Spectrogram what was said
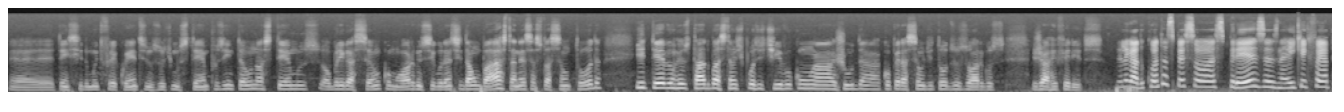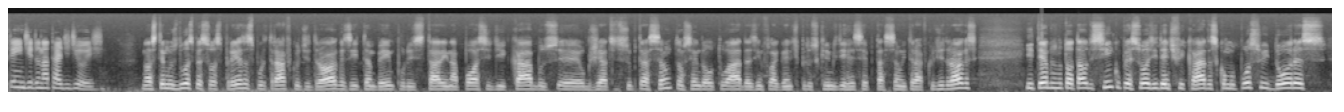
é, têm sido muito frequentes nos últimos tempos, então nós temos a obrigação, como órgão de segurança, de dar um basta nessa situação toda e teve um resultado bastante positivo com a ajuda, a cooperação de todos os órgãos já referidos. Delegado, quantas pessoas presas né, e o que foi apreendido na tarde de hoje? Nós temos duas pessoas presas por tráfico de drogas e também por estarem na posse de cabos, eh, objetos de subtração, que estão sendo autuadas em flagrante pelos crimes de receptação e tráfico de drogas e temos no total de cinco pessoas identificadas como possuidoras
